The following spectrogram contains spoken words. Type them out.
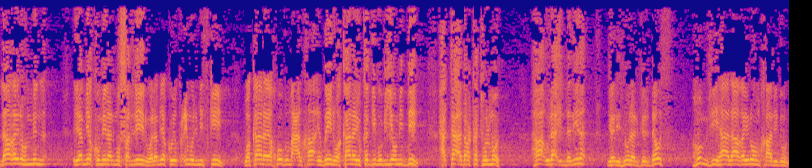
لا غيرهم من لم يكن من المصلين ولم يكن يطعم المسكين. وكان يخوض مع الخائضين وكان يكذب بيوم الدين حتى أدركته الموت. هؤلاء الذين يرثون الفردوس هم فيها لا غيرهم خالدون.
